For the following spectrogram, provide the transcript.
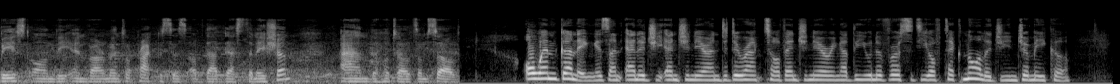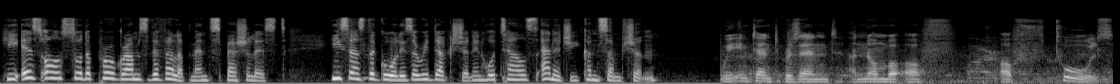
based on the environmental practices of that destination and the hotels themselves. Owen Gunning is an energy engineer and the director of engineering at the University of Technology in Jamaica. He is also the program's development specialist. He says the goal is a reduction in hotels' energy consumption. We intend to present a number of, of tools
